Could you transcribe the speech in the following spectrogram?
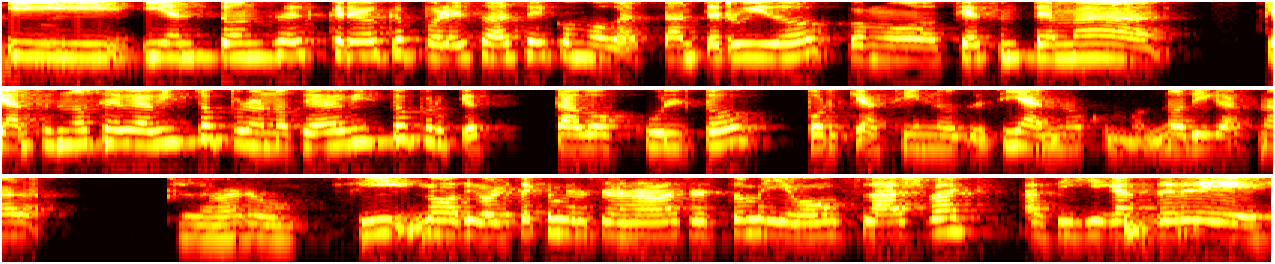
y, y entonces creo que por eso hace como bastante ruido, como que es un tema que antes no se había visto, pero no se había visto porque estaba oculto porque así nos decían, ¿no? Como no digas nada. Claro, sí, no, digo, ahorita que mencionabas esto me llegó un flashback así gigante de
